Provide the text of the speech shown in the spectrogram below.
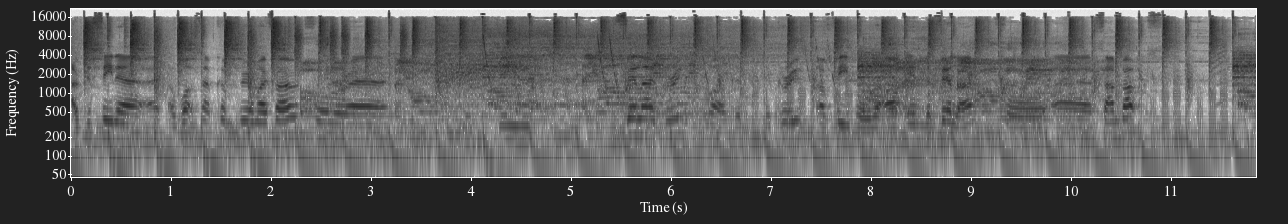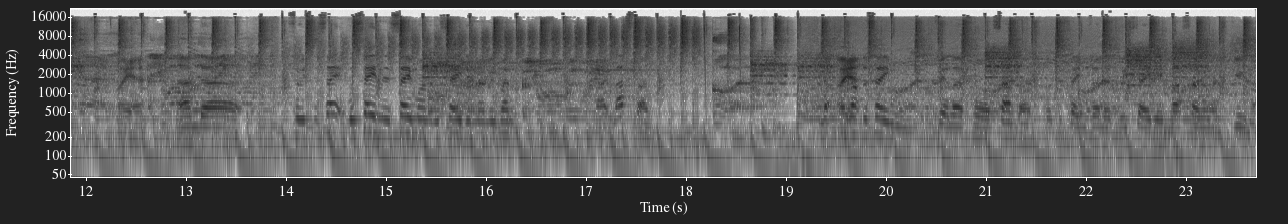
I've just seen a, a, a WhatsApp come through on my phone for uh, the Villa group. Well, the, the group of people that are in the Villa for uh, Sandbox. Oh yeah. And uh, so it's the same, we're staying in the same one that we stayed in when we went like, last time. Not, Oh, yeah. not the same villa for Sandbox, but the same villa we stayed in last time we went to Juno.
